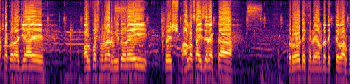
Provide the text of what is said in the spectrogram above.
আশা করা যায় অল্প সময়ের ভিতরেই বেশ ভালো সাইজের একটা রোড এখানে আমরা দেখতে পারব।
